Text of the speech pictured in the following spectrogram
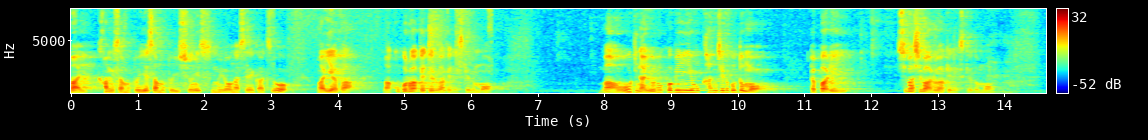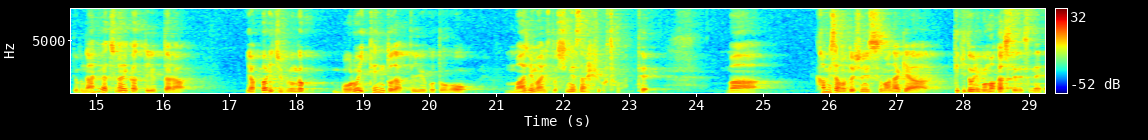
まあ、神様とイエス様と一緒に住むような生活を、まあ、いわば、まあ、心がけてるわけですけども、まあ、大きな喜びを感じることもやっぱりしばしばあるわけですけどもでも何が辛いかって言ったらやっぱり自分がボロいテントだっていうことをまじまじと示されることがあってまあ神様と一緒に住まなきゃ適当にごまかしてですね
